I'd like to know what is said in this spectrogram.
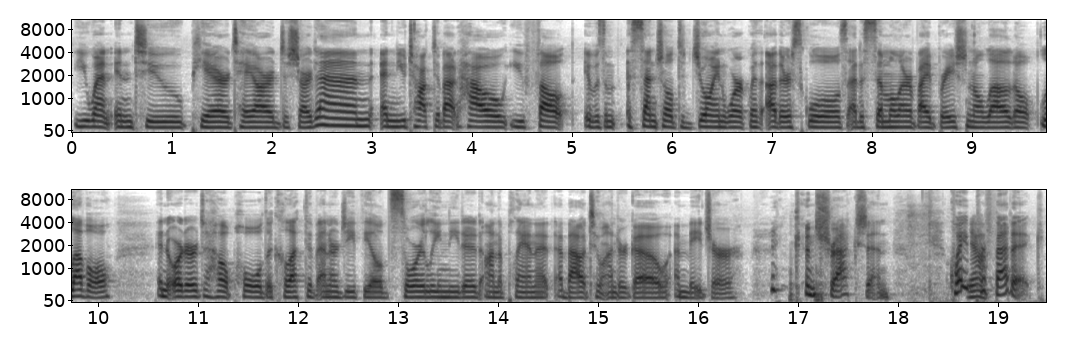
you went into Pierre Teilhard de Chardin and you talked about how you felt it was essential to join work with other schools at a similar vibrational level in order to help hold a collective energy field sorely needed on a planet about to undergo a major contraction. Quite yeah. prophetic.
